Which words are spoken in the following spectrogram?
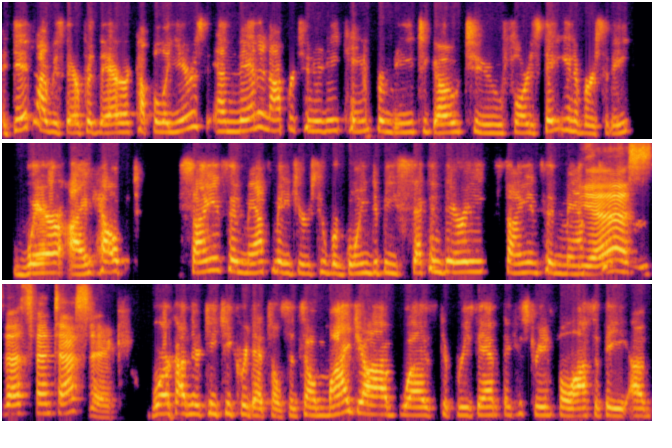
did. And I was there for there a couple of years. And then an opportunity came for me to go to Florida State University, where I helped science and math majors who were going to be secondary science and math Yes, that's fantastic. Work on their teaching credentials. And so my job was to present the history and philosophy of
